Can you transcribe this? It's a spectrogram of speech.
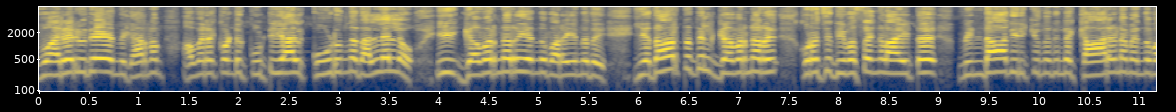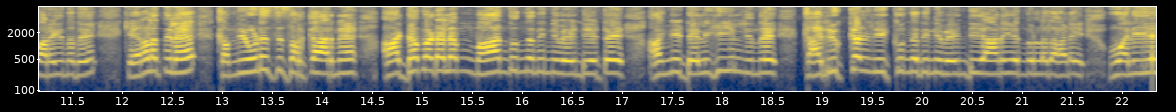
വരരുതേ എന്ന്. കാരണം അവരെ കൊണ്ട് കൂട്ടിയാൽ കൂടുന്നതല്ലല്ലോ ഈ ഗവർണർ എന്ന് പറയുന്നത്. യഥാർത്ഥത്തിൽ ഗവർണർ കുറച്ച് ദിവസങ്ങളായിട്ട് മിണ്ടാതിരിക്കുന്നതിന്റെ കാരണം എന്ന് പറയുന്നത് കേരളത്തിലെ കമ്മ്യൂണിസ്റ്റ് സർക്കാരിനെ അടപടലം മാന്തുന്നതിന് വേണ്ടിയിട്ട് അങ്ങ് ഡൽഹിയിൽ നിന്ന് കരുക്കൾ നീക്കുന്നതിന് വേണ്ടിയാണ് എന്നുള്ളതാണ് വലിയ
